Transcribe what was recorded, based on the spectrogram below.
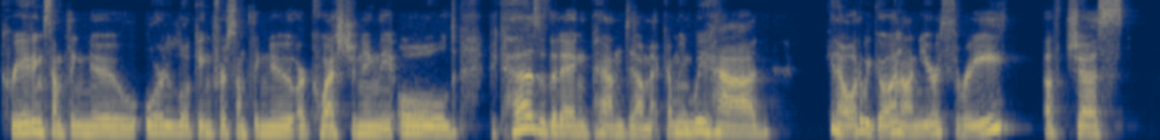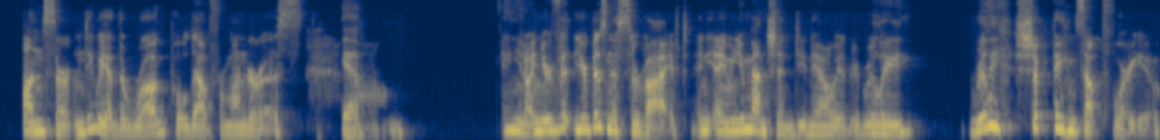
creating something new or looking for something new or questioning the old because of the dang pandemic. I mean, we had, you know, what are we going on year three of just uncertainty. We had the rug pulled out from under us. Yeah. Um, and you know, and your your business survived. And, and you mentioned, you know, it, it really really shook things up for you.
